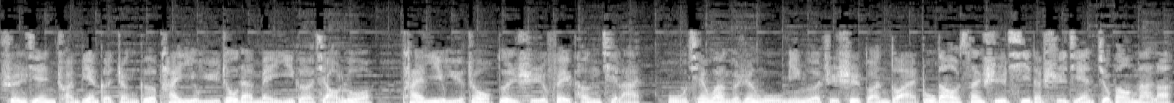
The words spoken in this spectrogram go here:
瞬间传遍个整个太一宇宙的每一个角落。太一宇宙顿时沸腾起来，五千万个任务名额只是短短不到三十期的时间就爆满了。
